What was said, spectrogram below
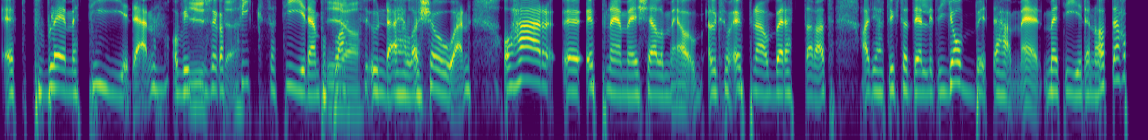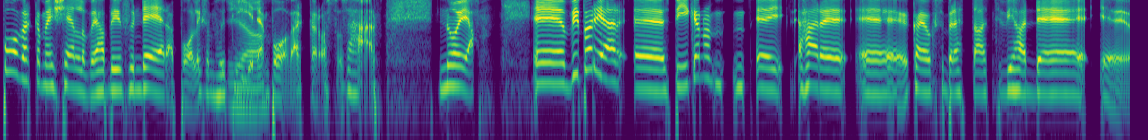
ett problem med tiden och vi skulle Just försöka det. fixa tiden på plats under hela showen. Och här öppnar jag mig själv med och, liksom öppnar och berättar att, att jag har tyckt att det är lite jobbigt det här med, med tiden och att det har påverkat mig själv och jag har blivit fundera på liksom hur tiden påverkar oss och så här. Nåja, eh, vi börjar eh, spiken och eh, här är, eh, kan jag också berätta att vi hade eh,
